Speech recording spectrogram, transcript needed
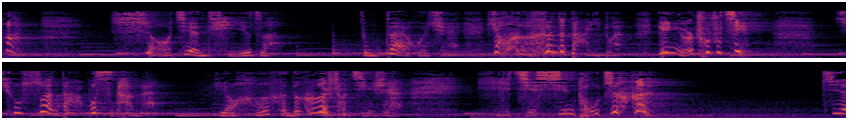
哼，小贱蹄子，等带回去要狠狠的打一顿，给女儿出出气。就算打不死他们。要狠狠的饿上几日，以解心头之恨。姐，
